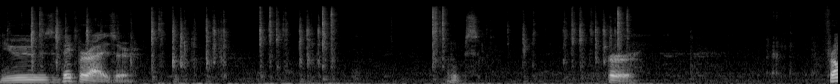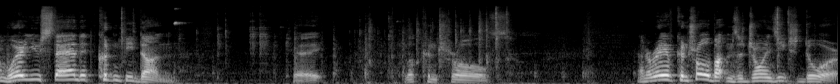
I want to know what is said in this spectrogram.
Use vaporizer. Oops. Er. From where you stand, it couldn't be done. Okay. Look controls. An array of control buttons adjoins each door.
